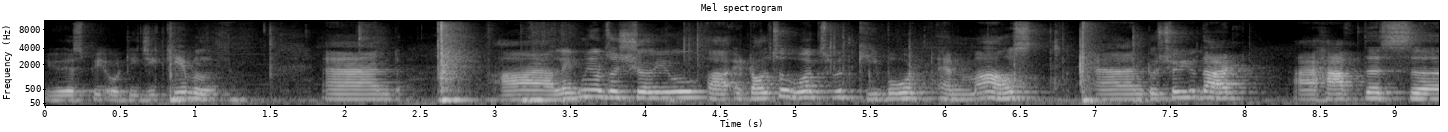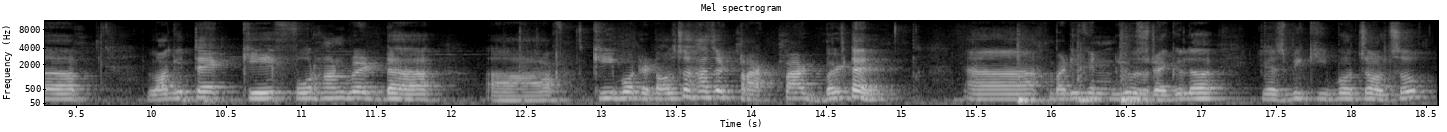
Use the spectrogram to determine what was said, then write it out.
USB OTG cable and uh, let me also show you uh, it also works with keyboard and mouse and to show you that I have this uh, Logitech K400 uh, uh, keyboard. It also has a trackpad built in, but you can use regular USB keyboards also.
